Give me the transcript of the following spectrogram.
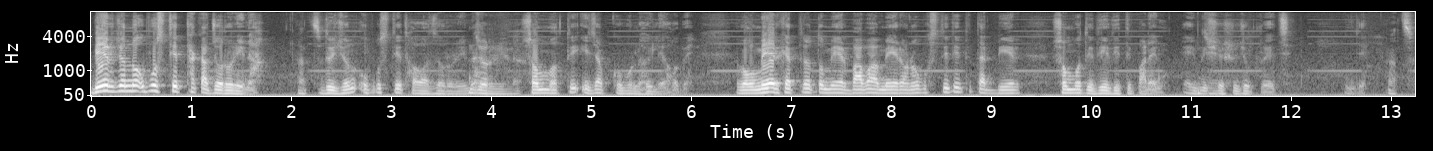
বিয়ের জন্য উপস্থিত থাকা জরুরি না। আচ্ছা। দুইজন উপস্থিত হওয়া জরুরি না। জরুরি না। সম্মতি ইজাব কবুল হইলে হবে। এবং মেয়ের ক্ষেত্রে তো মেয়ের বাবা মেয়ের অনুপস্থিতিতে তার বিয়ের সম্মতি দিয়ে দিতে পারেন। এই বিষয়ে সুযোগ রয়েছে। জি। আচ্ছা।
